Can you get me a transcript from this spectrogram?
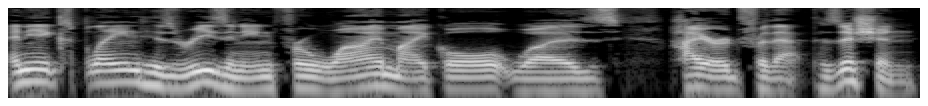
and he explained his reasoning for why Michael was hired for that position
